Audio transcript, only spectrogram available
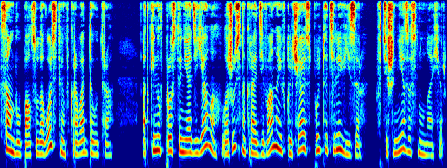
Сам бы упал с удовольствием в кровать до утра. Откинув просто не одеяло, ложусь на край дивана и включаю с пульта телевизор. В тишине засну нахер.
